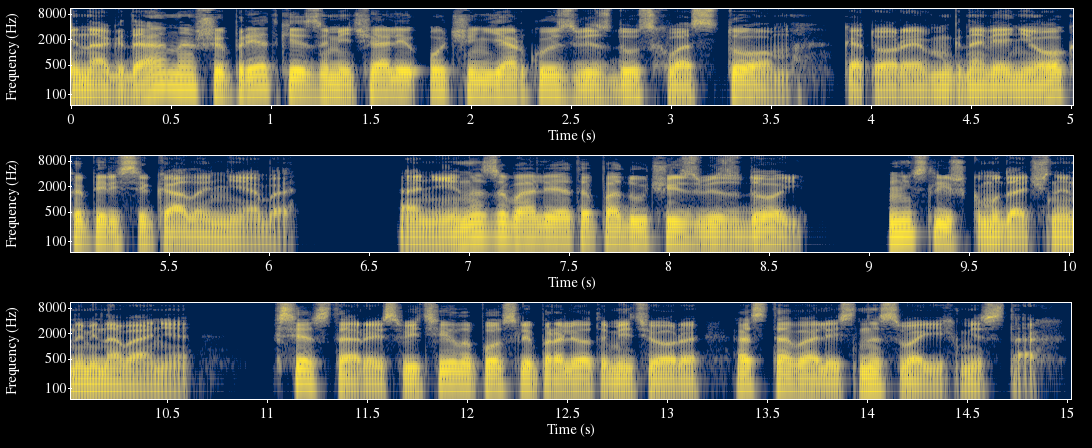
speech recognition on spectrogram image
Иногда наши предки замечали очень яркую звезду с хвостом, которая в мгновение ока пересекала небо. Они называли это падучей звездой. Не слишком удачное наименование. Все старые светила после пролета метеора оставались на своих местах.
